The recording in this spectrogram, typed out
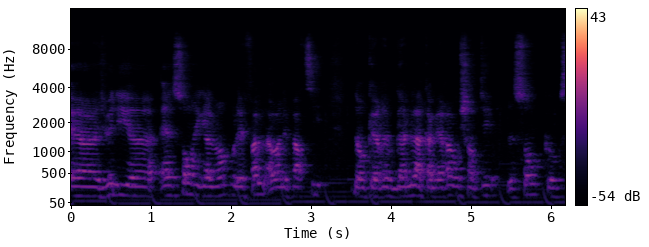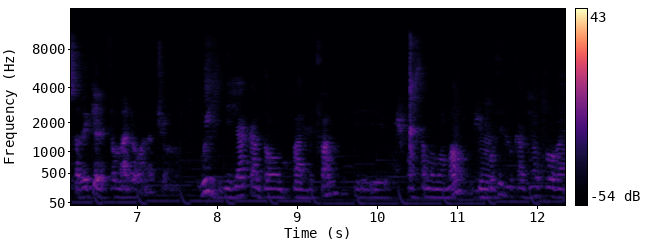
je vais dire un son également pour les fans avant de partir. Donc, regardez la caméra, vous chantez le son que vous savez que les femmes adorent naturellement. Oui, déjà quand on parle de femmes, et je pense à ma maman. Je Mm. profite de l'occasion pour euh,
